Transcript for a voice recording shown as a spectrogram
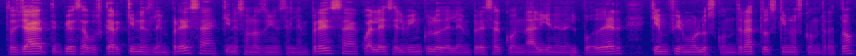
Entonces ya te empiezas a buscar quién es la empresa, quiénes son los dueños de la empresa, cuál es el vínculo de la empresa con alguien en el poder, quién firmó los contratos, quién los contrató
